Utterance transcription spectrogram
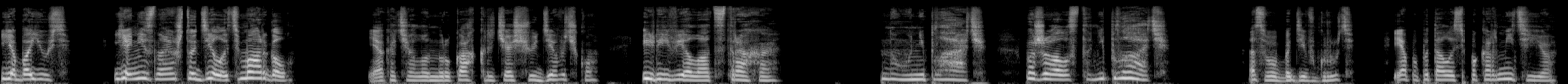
Я боюсь. Я не знаю, что делать, Маргал. Я качала на руках кричащую девочку и ревела от страха. «Ну, не плачь. Пожалуйста, не плачь!» Освободив грудь, я попыталась покормить ее,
